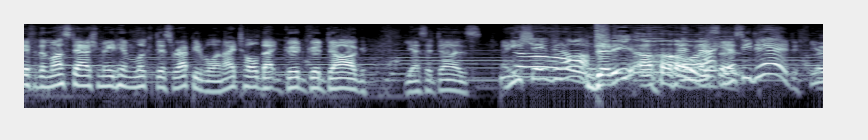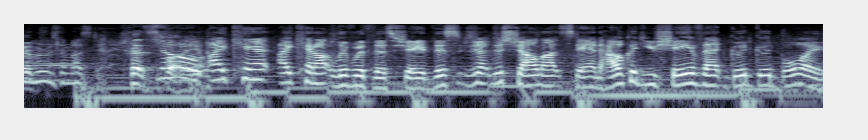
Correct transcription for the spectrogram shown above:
if the mustache made him look disreputable, and I told that good good dog, yes it does, and he shaved it off. Did he? Oh, and that, said- yes, he did. He removes the mustache. That's No, funny. I can't. I cannot live with this shade. This this shall not stand. How could you shave that good good boy?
